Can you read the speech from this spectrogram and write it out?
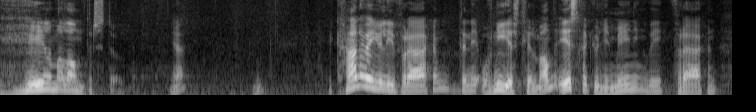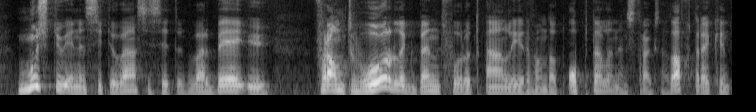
helemaal anders doen. Ja? Ik ga nu aan jullie vragen, e- of niet eerst helemaal, eerst ga ik jullie mening vragen. Moest u in een situatie zitten waarbij u verantwoordelijk bent voor het aanleren van dat optellen en straks dat aftrekken,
